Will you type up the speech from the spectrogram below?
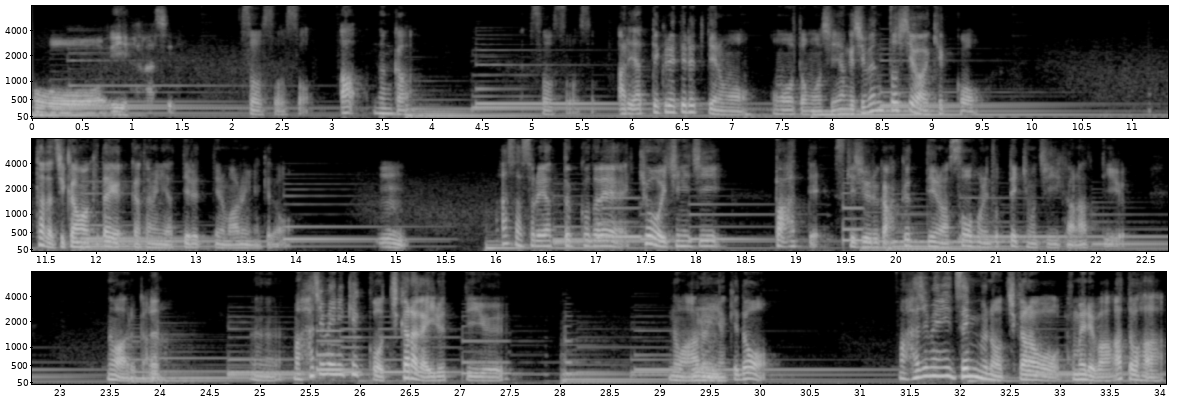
おー、いい話。そうそうそうあなんかそうそうそうあれやってくれてるっていうのも思うと思うしなんか自分としては結構ただ時間を空けたいがためにやってるっていうのもあるんやけど、うん。朝それやっとくことで、今日一日バーってスケジュールが空くっていうのは双方にとって気持ちいいかなっていうのはあるかな。うん。まあ、初めに結構力がいるっていうのはあるんやけど、まあ、初めに全部の力を込めれば、あとは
